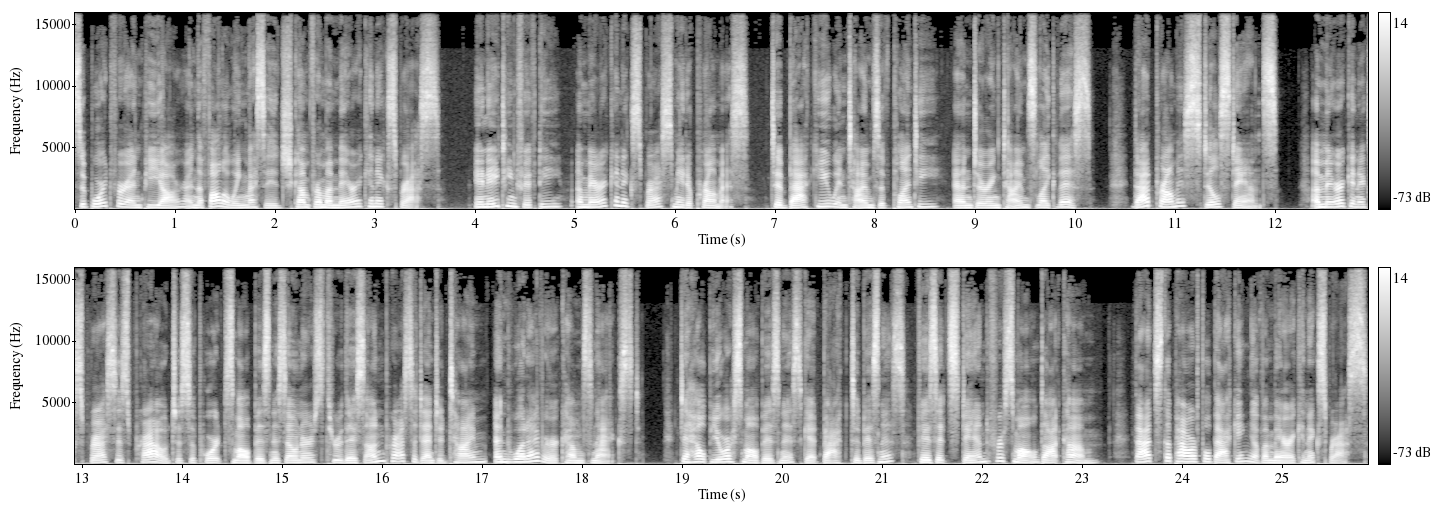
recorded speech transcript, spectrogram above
Support for NPR and the following message come from American Express. In 1850, American Express made a promise to back you in times of plenty and during times like this. That promise still stands. American Express is proud to support small business owners through this unprecedented time and whatever comes next. To help your small business get back to business, visit standforsmall.com. That's the powerful backing of American Express.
